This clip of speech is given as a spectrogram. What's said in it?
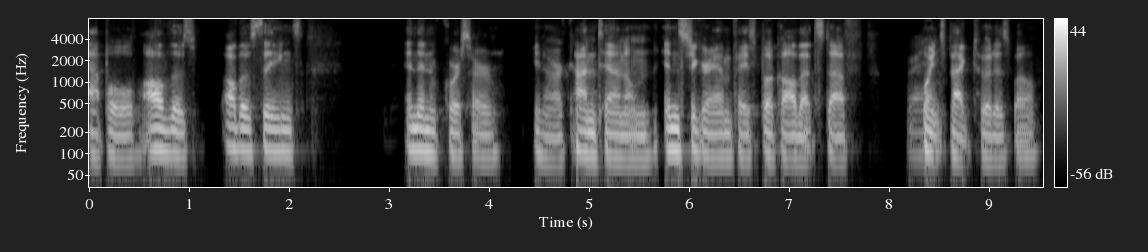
apple all of those all those things and then of course our you know our content on instagram facebook all that stuff Right. points back to it as well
